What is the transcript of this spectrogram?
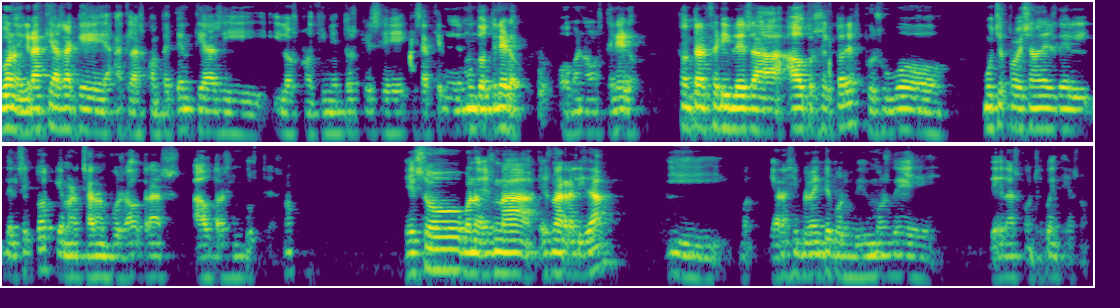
bueno, y gracias a que, a que las competencias y, los conocimientos que se, que se adquieren en el mundo hotelero, o bueno, hostelero, son transferibles a, otros sectores, pues hubo muchos profesionales del, sector que marcharon pues a otras, a otras industrias, ¿no? Eso, bueno, es una, es una realidad y, bueno, y ahora simplemente pues vivimos de, las consecuencias, ¿no?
